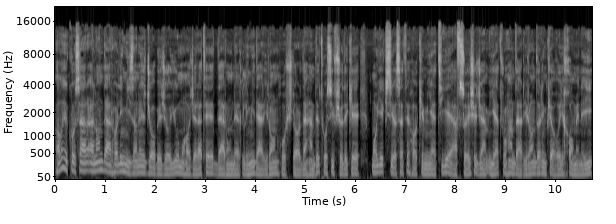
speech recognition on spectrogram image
آقای کوسر الان در حالی میزان جابجایی و مهاجرت درون اقلیمی در ایران هشدار دهنده توصیف شده که ما یک سیاست حاکمیتی افزایش جمعیت رو هم در ایران داریم که آقای خامنه ای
